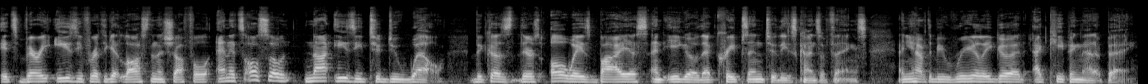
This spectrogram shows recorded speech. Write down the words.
it's very easy for it to get lost in the shuffle. And it's also not easy to do well because there's always bias and ego that creeps into these kinds of things. And you have to be really good at keeping that at bay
